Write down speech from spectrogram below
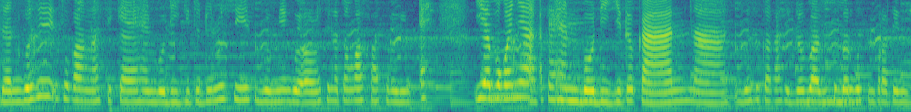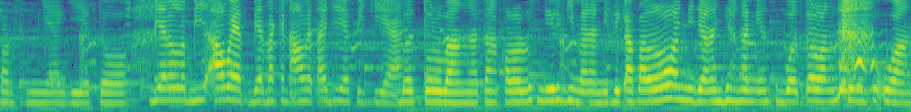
dan gue sih suka ngasih kayak hand body gitu dulu sih sebelumnya gue olesin atau enggak vaselin. Eh iya pokoknya kayak hand body gitu kan. Nah gue suka kasih dulu habis itu baru gue semprotin parfumnya gitu. Biar lebih awet, biar makin awet aja ya Vici ya. betul banget. Nah kalau lu sendiri gimana nih Fik apa lo ini jangan-jangan yang sebotol langsung tuh uang?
